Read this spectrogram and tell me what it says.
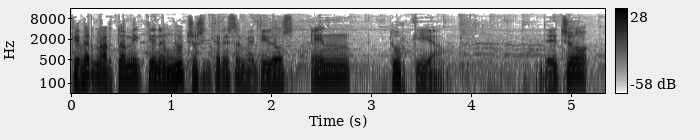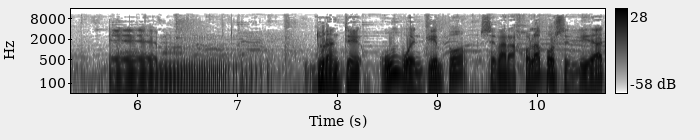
que Bernard Tomic tiene muchos intereses metidos en Turquía. De hecho, eh, durante un buen tiempo se barajó la posibilidad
